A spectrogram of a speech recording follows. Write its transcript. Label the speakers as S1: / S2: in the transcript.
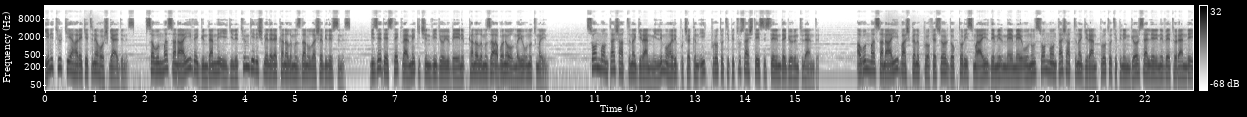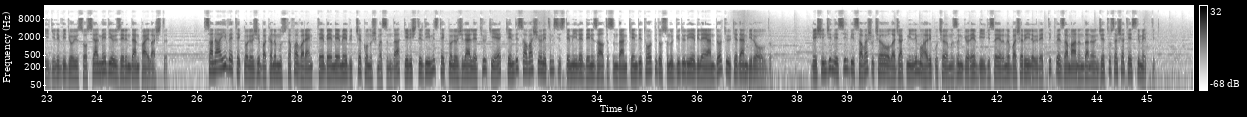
S1: Yeni Türkiye Hareketi'ne hoş geldiniz. Savunma sanayi ve gündemle ilgili tüm gelişmelere kanalımızdan ulaşabilirsiniz. Bize destek vermek için videoyu beğenip kanalımıza abone olmayı unutmayın. Son montaj hattına giren Milli Muharip uçakın ilk prototipi TUSAŞ tesislerinde görüntülendi. Avunma Sanayi Başkanı Profesör Doktor İsmail Demir MMU'nun son montaj hattına giren prototipinin görsellerini ve törenle ilgili videoyu sosyal medya üzerinden paylaştı. Sanayi ve Teknoloji Bakanı Mustafa Varenk, TBMM bütçe konuşmasında, geliştirdiğimiz teknolojilerle Türkiye, kendi savaş yönetim sistemiyle denizaltısından kendi torpidosunu güdüleyebilen dört ülkeden biri oldu. 5. nesil bir savaş uçağı olacak Milli Muharip uçağımızın görev bilgisayarını başarıyla ürettik ve zamanından önce TUSAŞ'a teslim ettik.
